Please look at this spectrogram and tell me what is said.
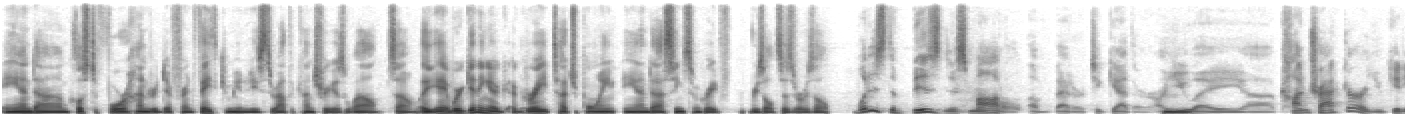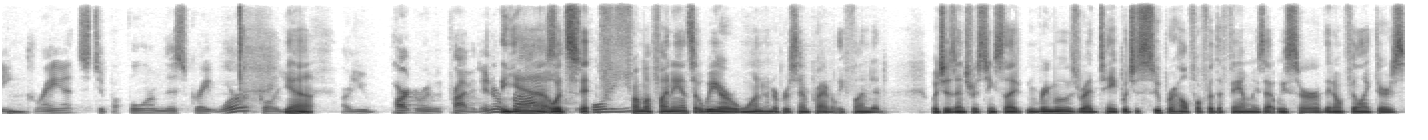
and um, close to 400 different faith communities throughout the country as well. So uh, we're getting a, a great touch point and uh, seeing some great results as a result. What is the business model of Better Together? Are Mm. you a uh, contractor? Are you getting grants to perform this great work? Or are you, Yeah, are you partnering with private enterprise? yeah. What's it, from a finance? We are 100% privately funded, which is interesting. So that removes red tape, which is super helpful for the families that we serve. They don't feel like there's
